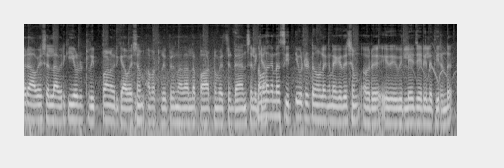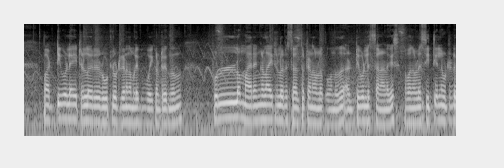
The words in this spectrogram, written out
ഒരു ആവേശമല്ല. അവർക്ക് ഈ ഒരു ട്രിപ്പാണ് അവർക്ക് ആവേശം. അപ്പോൾ ട്രിപ്പിൽ നല്ല നല്ല പാട്ടും വെച്ച് ഡാൻസ് കളിക്കാം. നമ്മളങ്ങനെ സിറ്റി വിട്ടിട്ട് നമ്മളിങ്ങനെ ഏകദേശം ഒരു വില്ലേജ് ഏരിയയിൽ എത്തിയിട്ടുണ്ട്. അപ്പോൾ അടിപൊളിയായിട്ടുള്ള ഒരു റൂട്ടിലോട്ടാണ് നമ്മളിപ്പോൾ പോയിക്കൊണ്ടിരുന്നത് ഫുള്ള് മരങ്ങളായിട്ടുള്ള ഒരു സ്ഥലത്തോട്ടാണ് നമ്മൾ പോകുന്നത്. അടിപൊളി സ്ഥലമാണ് ഗസ് അപ്പോൾ നമ്മൾ സിറ്റിയിൽ വിട്ടിട്ട്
